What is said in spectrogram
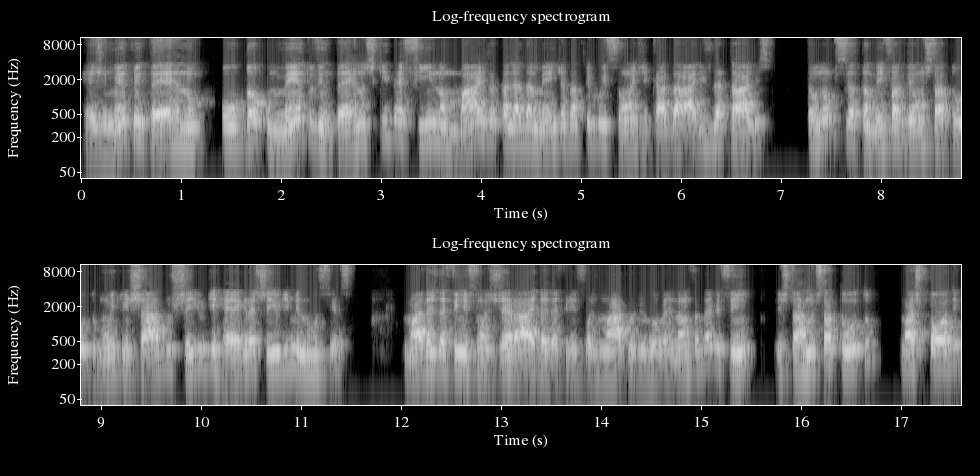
regimento interno ou documentos internos que definam mais detalhadamente as atribuições de cada área e os detalhes. Então, não precisa também fazer um estatuto muito inchado, cheio de regras, cheio de minúcias. Mas as definições gerais, as definições macro de governança, deve sim estar no estatuto, mas pode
